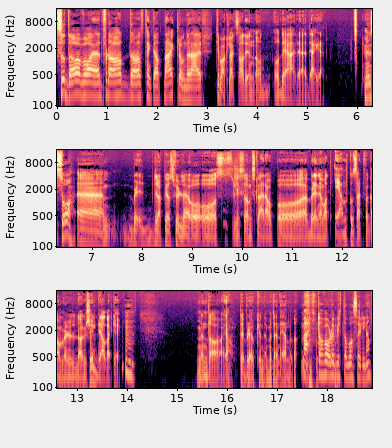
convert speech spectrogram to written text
Så da var jeg For da, da tenkte jeg at nei, klovner er tilbakelagt stadion, og, og det, er, det er greit. Men så eh, ble, drakk vi oss fulle og, og liksom skværa opp og ble enige om at én konsert for gammel dagers skyld, det hadde vært gøy. Men da, ja, det ble jo ikke det med den ene, da. Nei, da var du bitt av basillen.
